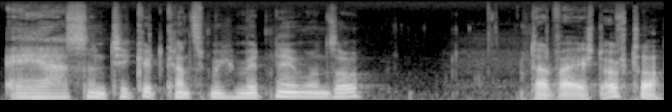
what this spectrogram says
ey, hast du ein Ticket, kannst du mich mitnehmen und so. Das war echt öfter.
